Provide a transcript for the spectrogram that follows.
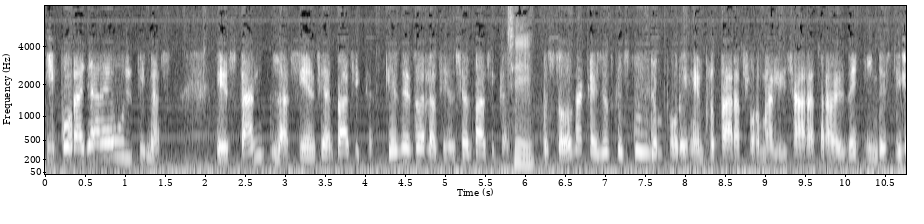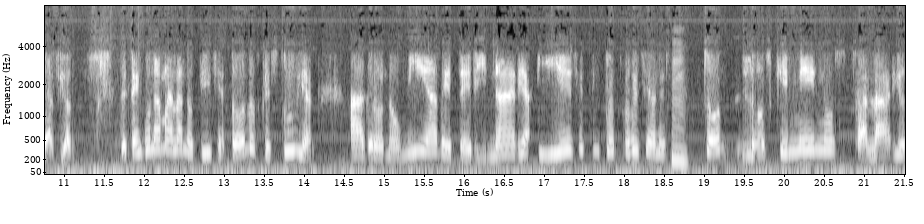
y por allá de últimas están las ciencias básicas. ¿Qué es eso de las ciencias básicas? Sí. Pues todos aquellos que estudian, por ejemplo, para formalizar a través de investigación. Te tengo una mala noticia, todos los que estudian agronomía, veterinaria y ese tipo de profesiones Mm. son los que menos salario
